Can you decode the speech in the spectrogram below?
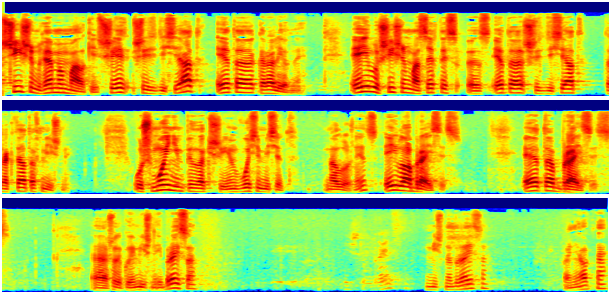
Шишим Гема Малки, 60 это королевны. Эйлу Шишим Масехтес это 60 трактатов Мишны. Уж мой пилакшим 80 наложниц. Эйлу абрайсис. Это брайсис. А, что такое Мишна и Брайса? Мишна Брайса. Понятно.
